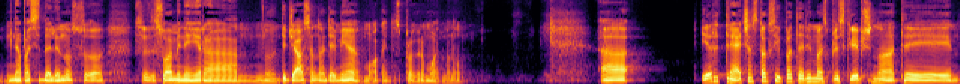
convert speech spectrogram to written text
nepasidalinus su, su visuomenė yra nu, didžiausia nuodėmė mokantis programuoti, manau. Uh, ir trečias toksai patarimas prescriptiono, tai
